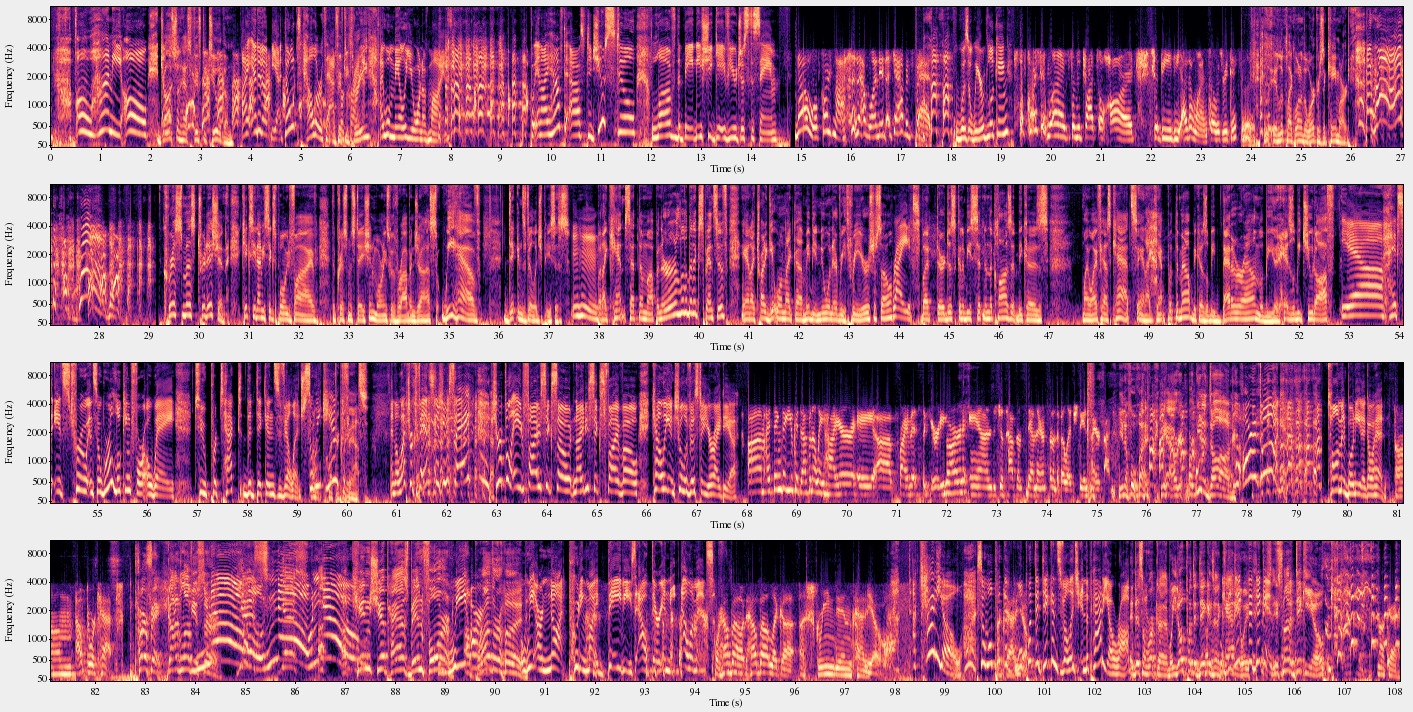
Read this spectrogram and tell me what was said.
Oh, honey. Oh. Jocelyn has 52 of them. I ended up, yeah, don't tell her that. 53? I will mail you one of mine. and I have to ask, did you still love the baby she gave you just the same? No, of course not. I wanted a Cabbage Patch. Was it weird looking? Of course it was, because it tried so hard to be the other one, so it was ridiculous. It looked like one of the workers at Kmart. Uh, Christmas tradition. Kixie 96.5, the Christmas station, mornings with Rob and Joss. We have Dickens Village pieces, Mm-hmm. but I can't set them up, and they're a little bit expensive. And I try to get one like uh, maybe a new one every three years or so. Right. But they're just going to be sitting in the closet because. My wife has cats, and I can't put them out because they'll be battered around. They'll be their heads will be chewed off. Yeah, it's it's true, and so we're looking for a way to protect the Dickens Village, so we can put fence. it up. An electric fence, did you say? Triple eight five six zero ninety six five zero. Kelly and Chula Vista, your idea. Um, I think that you could definitely hire a uh, private security guard and just have them stand there in front of the village the entire time. You know what? Yeah, or, or get a dog. Or a dog. Tom and Bonita, go ahead. Um, outdoor cats. Perfect. God love you, sir. No, Yes, no, no. A kinship has been formed. We a are brotherhood. We are not putting my babies out there in the elements. Or how about how about like a, a screened-in patio? A patio. So we'll put A the catio. we'll put the Dickens Village in the patio, Rob. It doesn't work. Uh, well, you don't put the Dickens in a The caddy. Dick- the It's- Dickens. It's, not a Dickio. okay.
